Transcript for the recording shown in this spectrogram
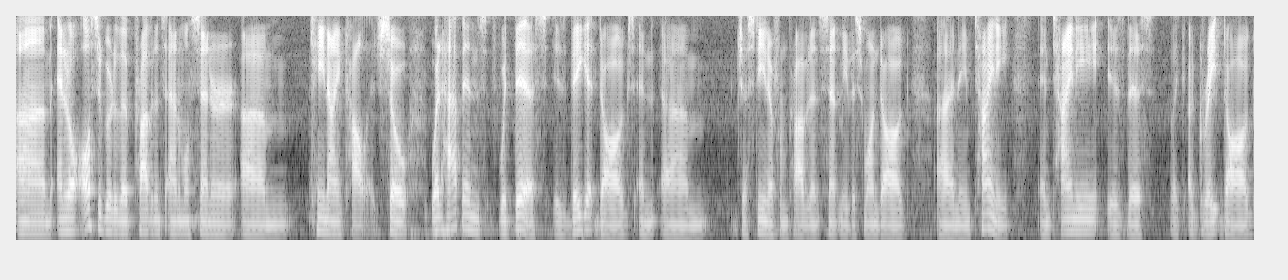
Um, and it'll also go to the Providence Animal Center. Um, canine college. So what happens with this is they get dogs, and um, Justina from Providence sent me this one dog uh, named Tiny, and Tiny is this like a great dog,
